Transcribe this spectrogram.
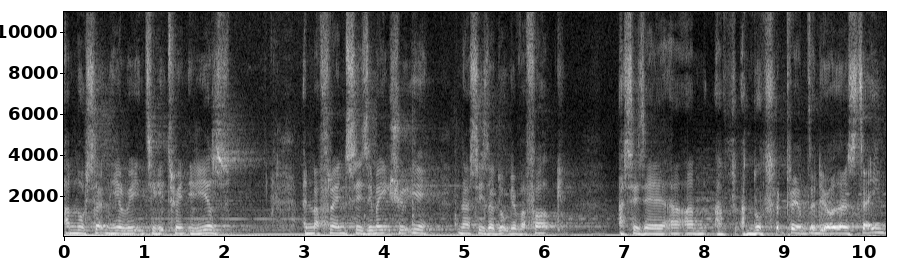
I'm not sitting here waiting to get 20 years. And my friend says he might shoot you. And I says, I don't give a fuck. I says, eh, I, I'm, I'm, I'm not prepared to do all this time.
